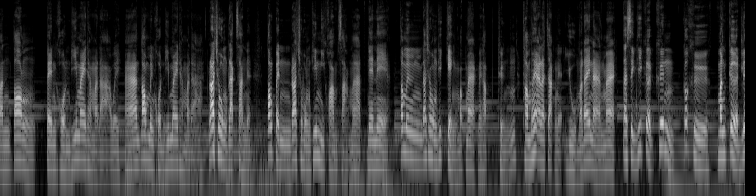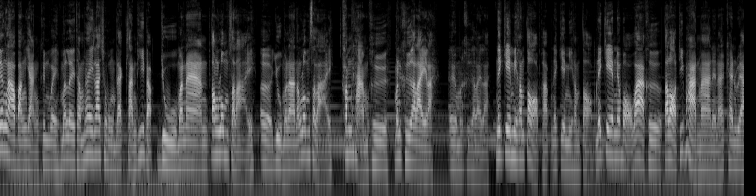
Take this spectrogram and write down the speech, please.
มันต้องเป็นคนที่ไม่ธรรมดาเว้ย อ่า ต้องเป็นคนที่ไม่ธรรมดา ราชวงศ์ Black Sun เนี่ย ต้องเป็นราชวงศ์ที่มีความสามารถแน่ๆ ต้องเป็นราชวงศ์ที่เก่งมากๆนะครับ ถึงทำให้อาณาจักรเนี่ยอยู่มาได้นานมาก แต่สิ่งที่เกิดขึ้นก็คือมันเกิดเรื่องราวบางอย่างขึ้นเว้ย มันเลยทำให้ราชวงศ์แบล็กซันที่แบบอยู่มานานต้องล่มสลาย เออ อยู่มานานต้องล่มสลายคำถามคือมันคืออะไรล่ะ เออมันคืออะไรล่ะ ในเกมมีคำตอบครับ ในเกมมีคำตอบ ในเกมเนี่ยบอกว่าคือตลอดที่ผ่านมาเนี่ยนะแคนเรีย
